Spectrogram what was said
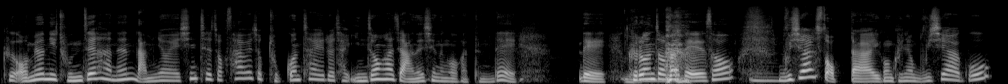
그 엄연히 존재하는 남녀의 신체적 사회적 조건 차이를 잘 인정하지 않으시는 것 같은데 네 그런 점에 대해서 음. 무시할 수 없다 이건 그냥 무시하고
